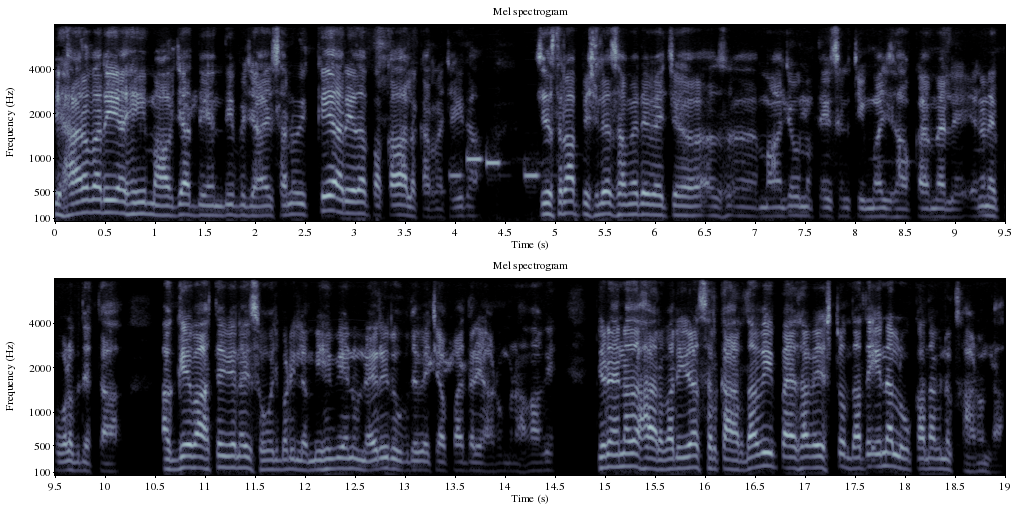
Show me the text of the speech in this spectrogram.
ਤੇ ਹਰ ਵਾਰੀ ਅਸੀਂ ਮੁਆਵਜ਼ਾ ਦੇਣ ਦੀ ਬਜਾਏ ਸਾਨੂੰ ਇੱਕੇ ਆਰੇ ਦਾ ਪੱਕਾ ਹੱਲ ਕਰਨਾ ਚਾਹੀਦਾ। ਜਿਸ ਤਰ੍ਹਾਂ ਪਿਛਲੇ ਸਮੇਂ ਦੇ ਵਿੱਚ ਅ, ਮਾਨਯੋਗ ਨਵਤੇਜ ਸਿੰਘ ਚੀਮਾ ਜੀ ਸਾਬਕਾ ਐਮਐਲਏ ਇਹਨਾਂ ਨੇ ਪੁਲ ਦਿੱਤਾ। ਅੱਗੇ ਵਾਸਤੇ ਵੀ ਇਹਨਾਂ ਦੀ ਸੋਚ ਬੜੀ ਲੰਮੀ ਸੀ ਵੀ ਇਹਨੂੰ ਨਹਿਰੀ ਰੂਪ ਦੇ ਵਿੱਚ ਆਪਾਂ ਦਰਿਆ ਨੂੰ ਬਣਾਵਾਂਗੇ। ਜਿਹੜਾ ਇਹਨਾਂ ਦਾ ਹਰ ਵਾਰੀ ਜਿਹੜਾ ਸਰਕਾਰ ਦਾ ਵੀ ਪੈਸਾ ਵੇਸਟ ਹੁੰਦਾ ਤੇ ਇਹਨਾਂ ਲੋਕਾਂ ਦਾ ਵੀ ਨੁਕਸਾਨ ਹੁੰਦਾ।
